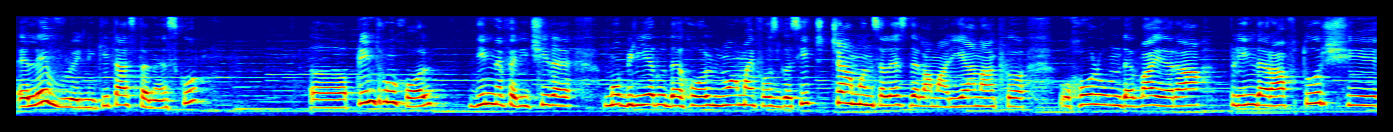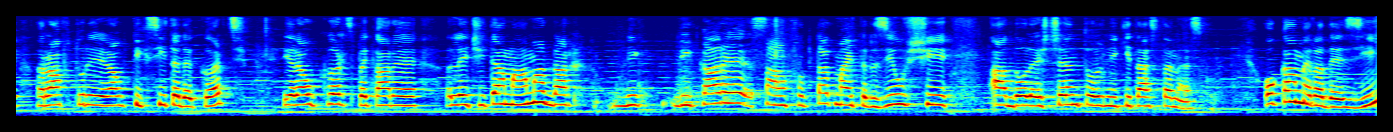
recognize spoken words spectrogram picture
elevului Nikita Stănescu uh, printr-un hol din nefericire, mobilierul de hol nu a mai fost găsit. Ce am înțeles de la Mariana că holul undeva era plin de rafturi și rafturile erau tixite de cărți. Erau cărți pe care le citea mama, dar din, din care s-a înfruptat mai târziu și adolescentul Nikita Stănescu. O cameră de zi,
